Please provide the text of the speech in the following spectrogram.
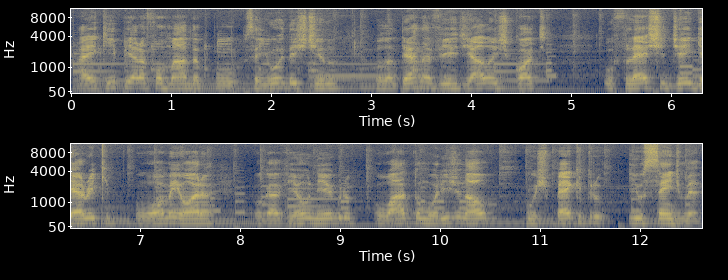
A equipe era formada por Senhor Destino, o Lanterna Verde Alan Scott, o Flash Jay Garrick, o Homem-Hora, o Gavião Negro, o Átomo Original, o Espectro e o Sandman.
